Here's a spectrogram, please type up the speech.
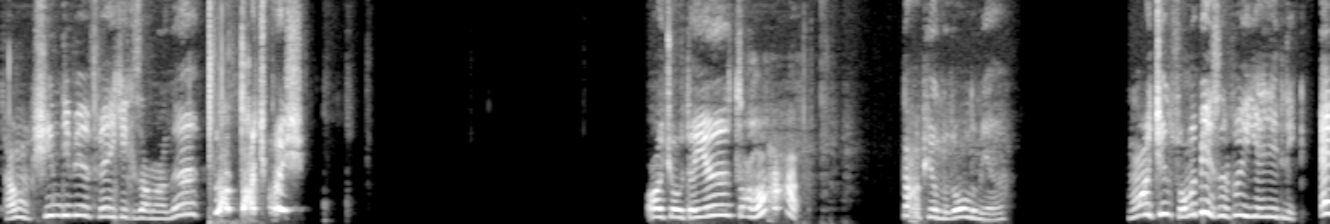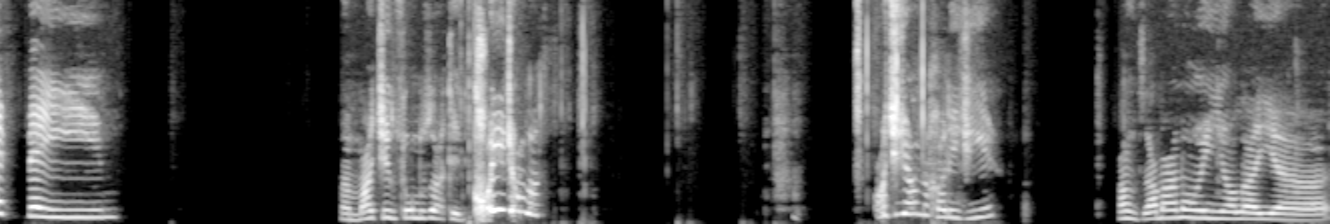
Tamam şimdi bir free zamanı. Lan taçmış. Aç ortayı. Aha. Ne yapıyorsunuz oğlum ya? Maçın sonu 1-0 yenildik. Efeyim. Lan maçın sonu zaten. Koyacağım lan. Açacağım da kaleciyi. Lan zamanı oynuyorlar ya.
